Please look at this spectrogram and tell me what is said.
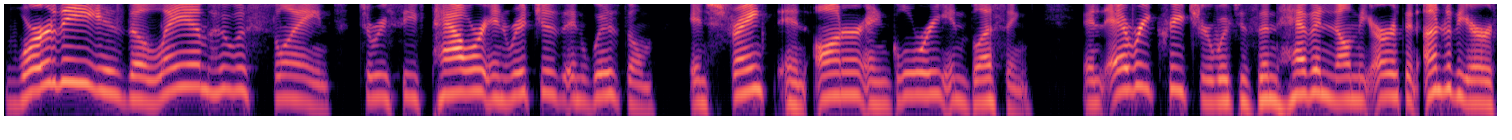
Worthy is the Lamb who was slain to receive power and riches and wisdom, and strength and honor and glory and blessing. And every creature which is in heaven and on the earth and under the earth,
